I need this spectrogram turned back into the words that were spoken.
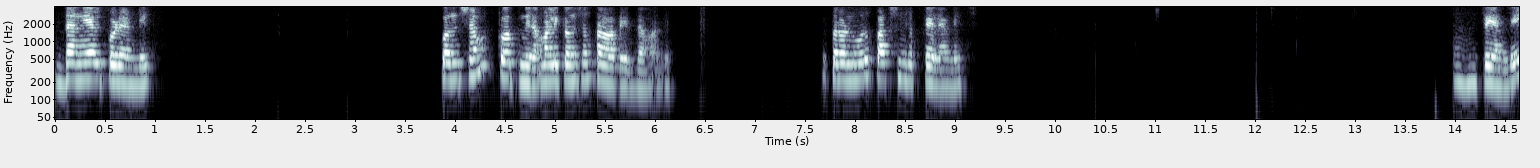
ధనియాల పొడి అండి. కొంచెం కొత్తిమీర మళ్ళీ కొంచెం తర్వాత ఇద్దామండి ఒక రెండు మూడు పచ్చిమిరపకాయలండి అంతే అండి.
